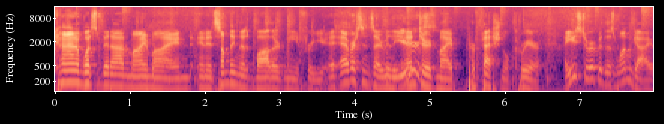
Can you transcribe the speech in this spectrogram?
kind of what's been on my mind, and it's something that's bothered me for years. Ever since I really Years? entered my professional career, I used to work with this one guy.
